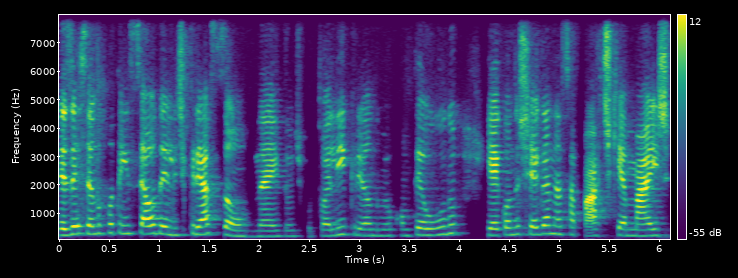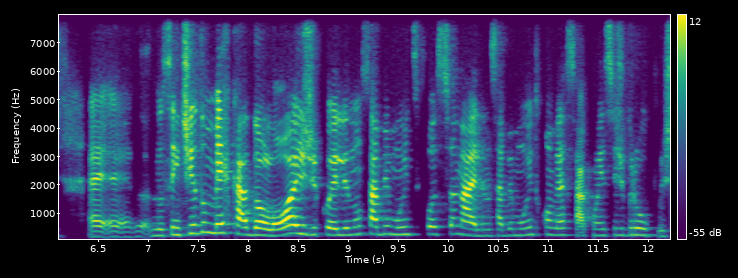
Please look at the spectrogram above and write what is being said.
exercendo o potencial dele de criação, né? Então, tipo, tô ali criando meu conteúdo, e aí quando chega nessa parte que é mais é, é, no sentido mercadológico, ele não sabe muito se posicionar, ele não sabe muito conversar com esses grupos.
